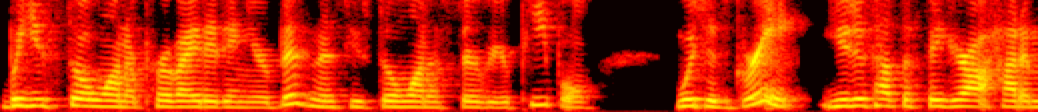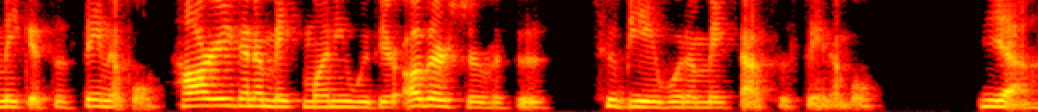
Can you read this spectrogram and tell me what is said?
But you still want to provide it in your business. You still want to serve your people which is great. You just have to figure out how to make it sustainable. How are you going to make money with your other services to be able to make that sustainable? Yeah,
